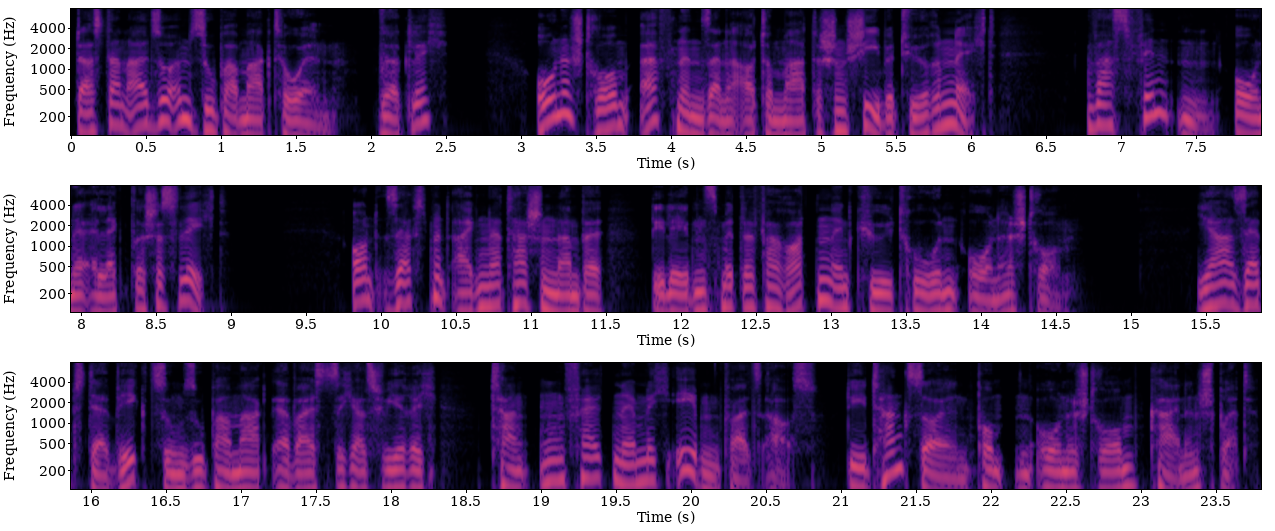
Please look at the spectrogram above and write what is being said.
Das dann also im Supermarkt holen. Wirklich? Ohne Strom öffnen seine automatischen Schiebetüren nicht. Was finden ohne elektrisches Licht? Und selbst mit eigener Taschenlampe, die Lebensmittel verrotten in Kühltruhen ohne Strom. Ja, selbst der Weg zum Supermarkt erweist sich als schwierig, Tanken fällt nämlich ebenfalls aus. Die Tanksäulen pumpen ohne Strom keinen Sprit.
